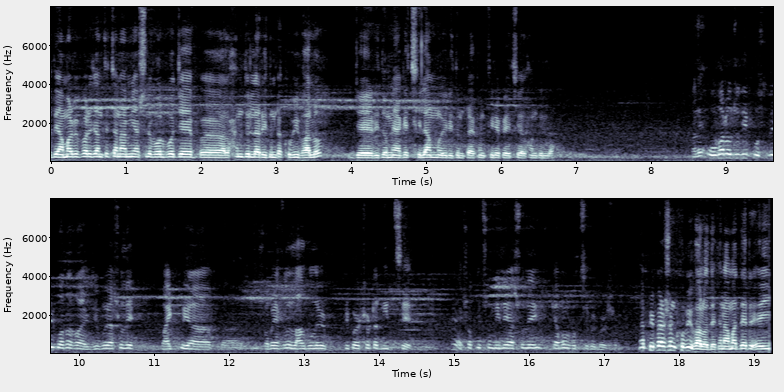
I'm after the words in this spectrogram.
যদি আমার ব্যাপারে জানতে চান আমি আসলে বলব যে আলহামদুলিল্লাহ রিদমটা খুবই ভালো। যে রিদমে আগে ছিলাম ওই রিদমটা এখন ফিরে পেয়েছি আলহামদুলিল্লাহ। মানে ওভারঅল যদি প্রস্তুতির কথা হয় যেভাবে আসলে হোয়াইট সবাই আসলে লাল বলের প্রিপারেশনটা নিচ্ছে হ্যাঁ সব কিছু মিলে আসলে কেমন হচ্ছে প্রিপারেশন না প্রিপারেশন খুবই ভালো। দেখেন আমাদের এই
